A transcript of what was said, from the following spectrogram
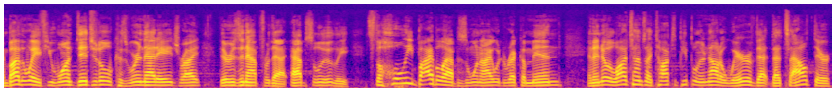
And by the way, if you want digital, because we're in that age, right, there is an app for that. Absolutely. It's the Holy Bible app is the one I would recommend. And I know a lot of times I talk to people and they're not aware of that. That's out there.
